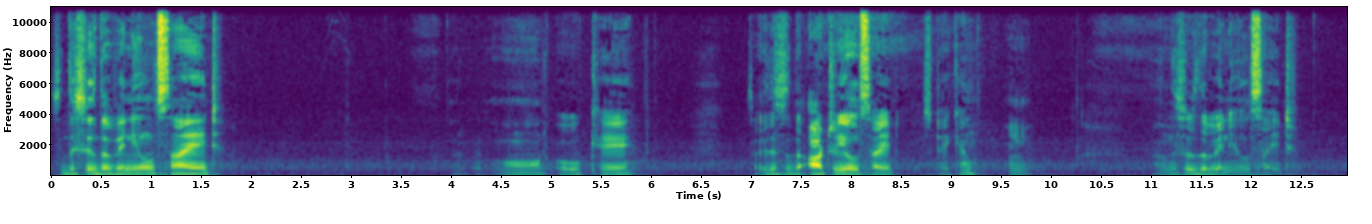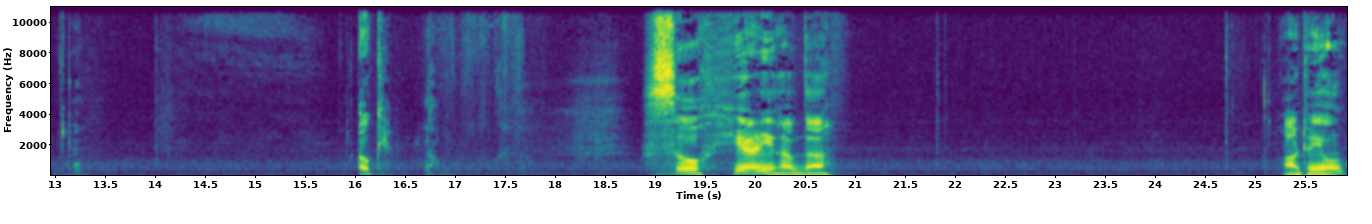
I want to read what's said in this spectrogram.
So, this is the venule side more okay. So, this is the arterial side was taken hmm. and this is the venule side. Okay. Okay. So here you have the arteriole.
